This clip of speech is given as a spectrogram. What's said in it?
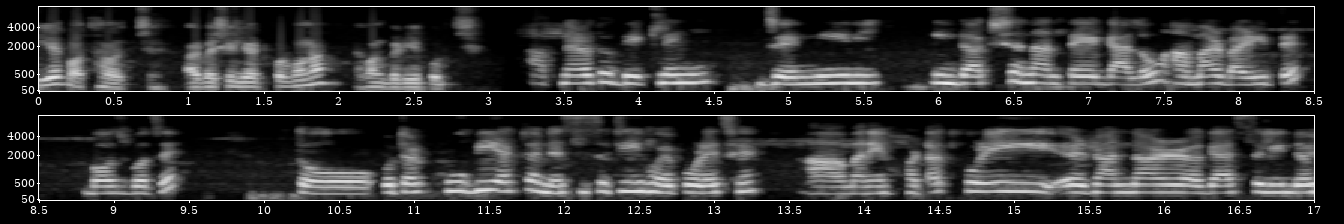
গিয়ে কথা হচ্ছে, আর বেশি লেট করব না, এখন বেরিয়ে পড়ছি। আপনারা তো দেখলেন যে নীল ইন্ডাকশন আনতে গেল আমার বাড়িতে বজবজে তো ওটার খুবই একটা নেসেসিটি হয়ে পড়েছে। মানে হঠাৎ করেই রান্নার গ্যাস সিলিন্ডার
